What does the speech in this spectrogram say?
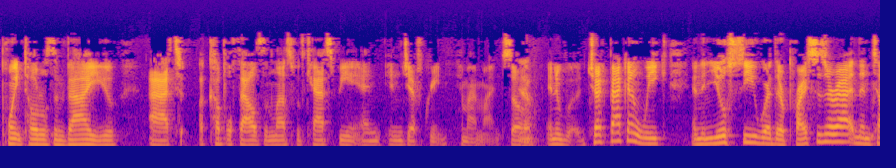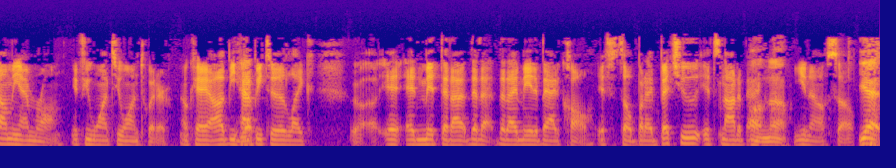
point totals and value at a couple thousand less with Casspi and, and Jeff Green in my mind. So, yeah. and it, check back in a week, and then you'll see where their prices are at, and then tell me I'm wrong if you want to on Twitter. Okay, I'll be happy to like uh, admit that I that I, that I made a bad call if so, but I bet you it's not a bad. Oh no, call, you know. So yeah,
